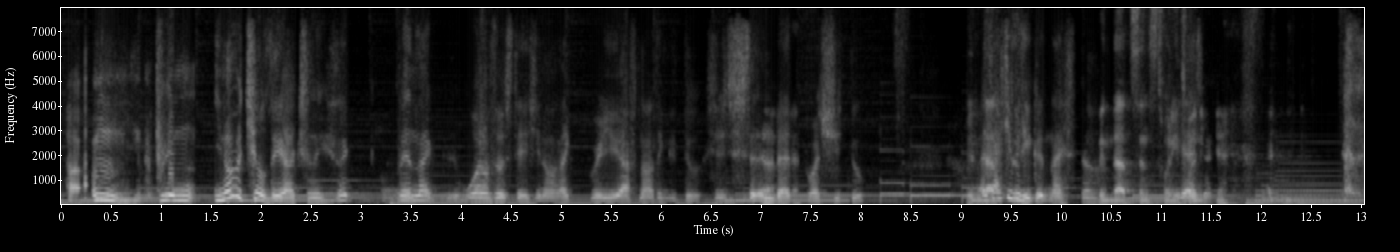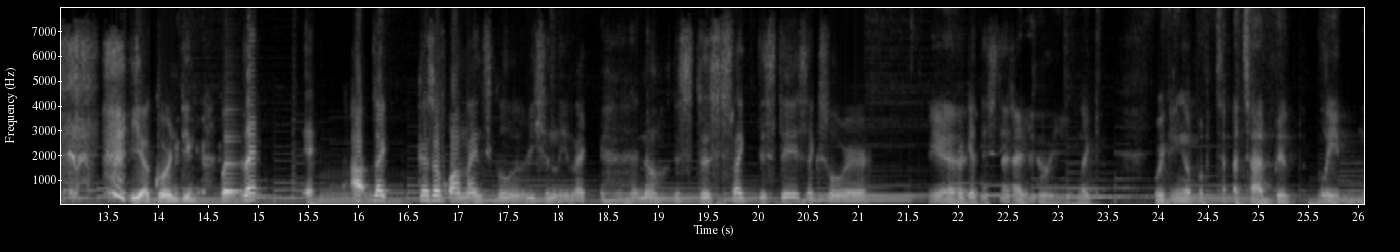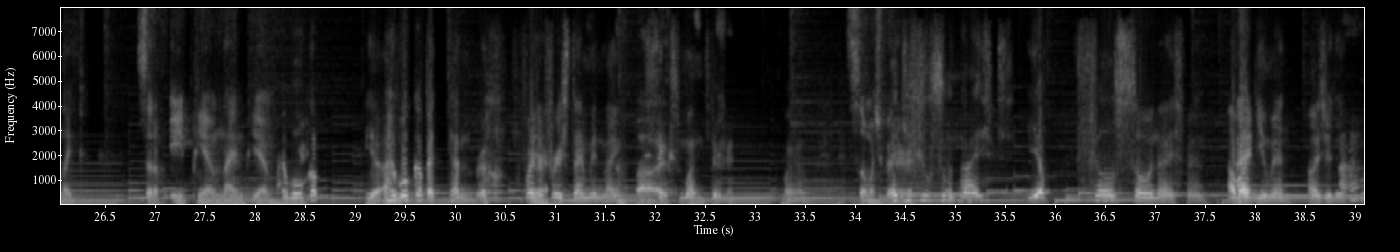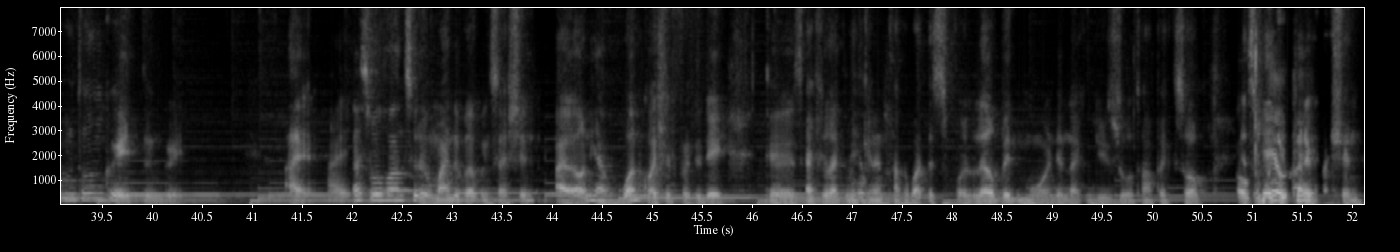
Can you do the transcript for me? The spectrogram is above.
Uh, mm, been you know a chill day actually. It's like been like one of those days, you know, like where you have nothing to do. So you just sit Yeah, in bed, watch YouTube. Been It's that, actually really good, nice though. been that since 2020. yeah, quarantine. But like, eh, uh, like because of online school recently, like you know, this this like this day is like so rare. yeah. Never get this I season. Like waking up a, t- a tad bit late, like instead of 8 p.m., 9 p.m. I woke up. Yeah, I woke up at ten, bro, for Yeah. the first time in like Wow, six months. different. Wow. So much It better. just feels so nice. Yep, feels so nice, man. How about I- you, man? How's your day? I'm doing great, doing great. Alright, I, let's move on to the mind developing session. I only have one question for today because I feel like we can talk about this for a little bit more than like usual topic. So it's a Okay, you okay. question.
